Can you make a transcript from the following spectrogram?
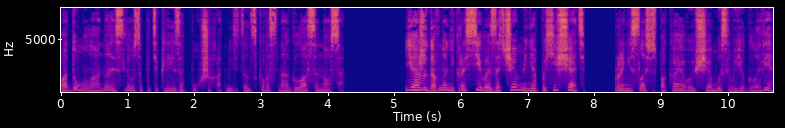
Подумала она, и слезы потекли из опухших от медицинского сна глаз и носа. «Я же давно некрасивая, зачем меня похищать?» Пронеслась успокаивающая мысль в ее голове,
